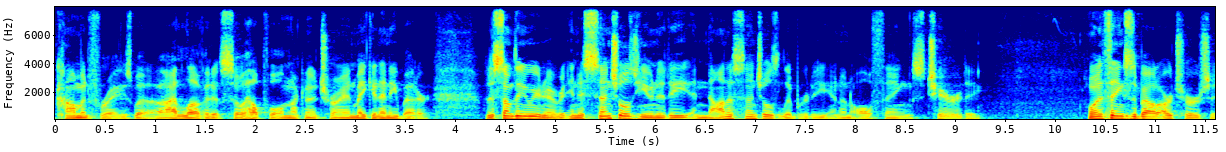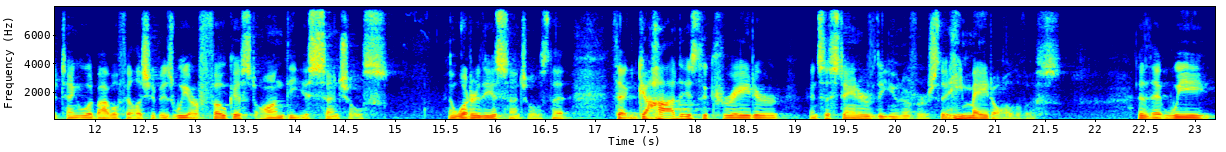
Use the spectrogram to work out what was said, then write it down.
common phrase, but I love it. It's so helpful. I'm not going to try and make it any better. But There's something we remember. In essentials, unity. In non essentials, liberty. And in all things, charity. One of the things about our church at Tanglewood Bible Fellowship is we are focused on the essentials. And what are the essentials? That, that God is the creator and sustainer of the universe, that He made all of us, that we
